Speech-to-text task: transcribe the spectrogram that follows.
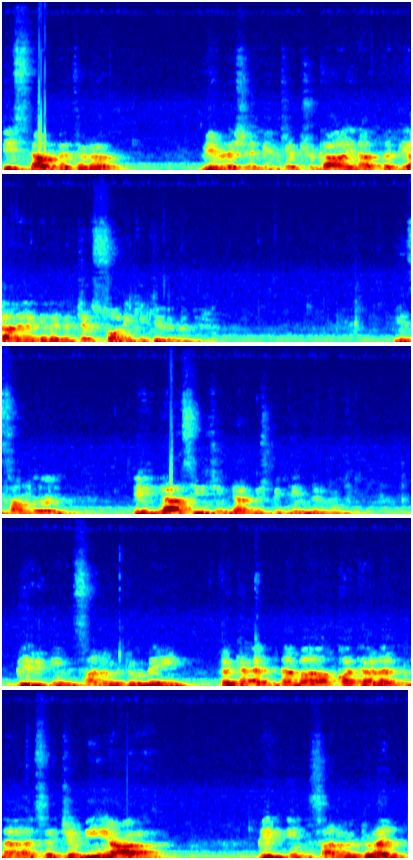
İslam ve terör birleşebilecek şu kainatta bir araya gelebilecek son iki kelimedir. İnsanlığın ihyası için gelmiş bir dindir bu. Bir insan öldürmeyi فَكَأَنَّمَا قَتَلَ النَّاسَ جَمِيعًا Bir insan öldüren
